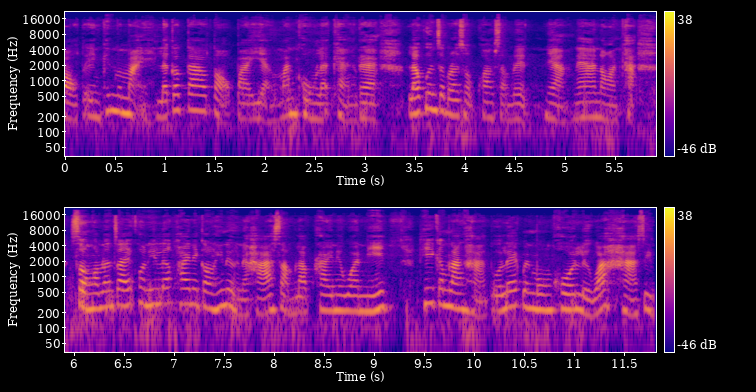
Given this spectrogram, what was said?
บอกตัวเองขึ้นมาใหม่ แล้วก็ก้าวต่อไปอย่างมั่นคงและแข็งแรง แล้วคุณจะประสบความสำเร็จอย่างแน่นอนค่ะ ส่งกำลังใจให้คนที่เลือกไพ่ในกองที่หนึ่งนะคะสำหรับใครในวันนี้ที่กำลังหาตัวเลขเป็นมงคล หรือว่าหาสิ่ง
